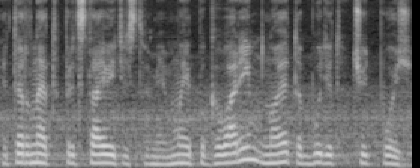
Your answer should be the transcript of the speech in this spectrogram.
интернет-представительствами, мы поговорим, но это будет чуть позже.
